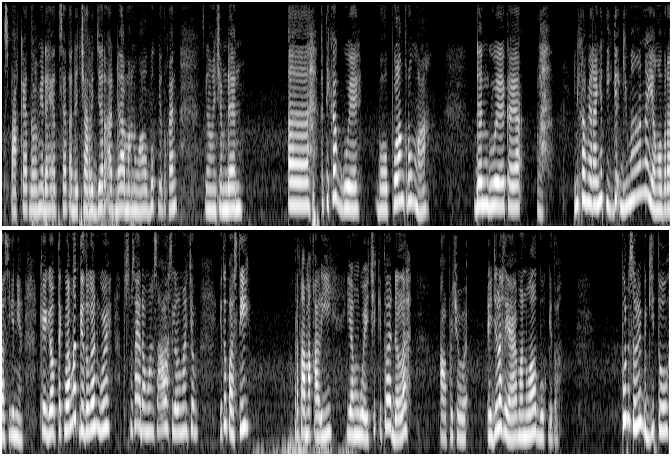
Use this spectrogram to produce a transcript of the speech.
sepaket dalamnya ada headset ada charger ada manual book gitu kan segala macam. Dan uh, ketika gue bawa pulang ke rumah dan gue kayak lah ini kameranya tiga gimana ya ngoperasiinnya? Kayak gaptek banget gitu kan gue. Terus misalnya ada masalah segala macam itu pasti pertama kali yang gue cek itu adalah apa coba? Ya jelas ya manual book gitu. Pun sebenarnya begitu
